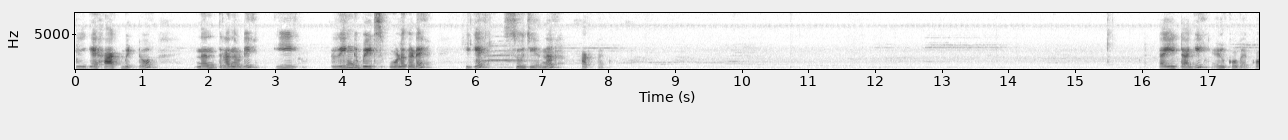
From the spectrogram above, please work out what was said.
ಹೀಗೆ ಹಾಕಿಬಿಟ್ಟು ನಂತರ ನೋಡಿ ಈ ರಿಂಗ್ ಬೀಡ್ಸ್ ಒಳಗಡೆ ಹೀಗೆ ಸೂಜಿಯನ್ನು ಹಾಕಬೇಕು. ಟೈಟಾಗಿ ಎಳ್ಕೋಬೇಕು.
